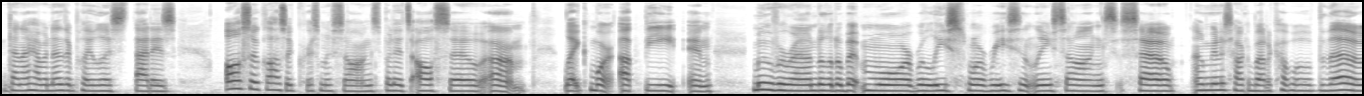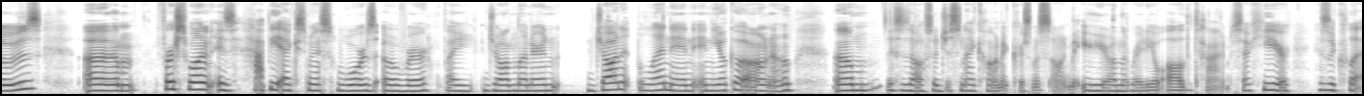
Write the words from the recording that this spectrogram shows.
then I have another playlist that is also classic Christmas songs, but it's also um, like more upbeat and move around a little bit more, released more recently songs. So I'm gonna talk about a couple of those. Um, first one is "Happy Xmas, War's Over" by John Lennon. John Lennon and Yoko Ono. Um, this is also just an iconic Christmas song that you hear on the radio all the time. So here is a clip.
